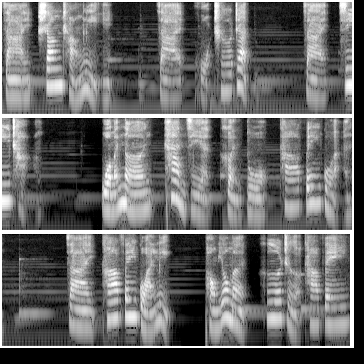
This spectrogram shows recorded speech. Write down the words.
在商场里，在火车站，在机场，我们能看见很多咖啡馆。在咖啡馆里，朋友们喝着咖啡，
